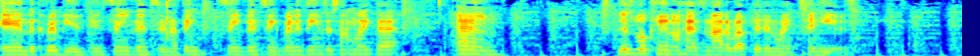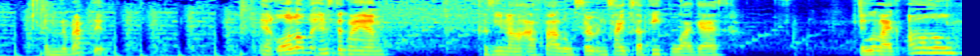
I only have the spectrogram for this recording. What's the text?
in the Caribbean in St. Vincent. I think St. Vincent Grenadines or something like that. And this volcano has not erupted in like 10 years. And it erupted. And all over Instagram, because you know, I follow certain types of people, I guess. They were like, oh,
